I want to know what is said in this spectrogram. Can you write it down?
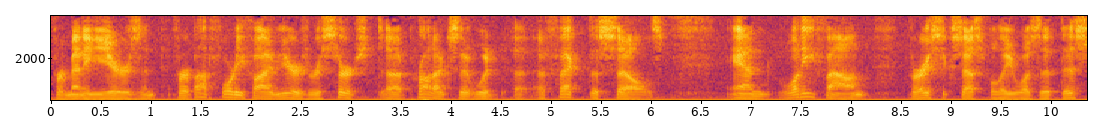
for many years, and for about 45 years researched uh, products that would uh, affect the cells. And what he found very successfully was that this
